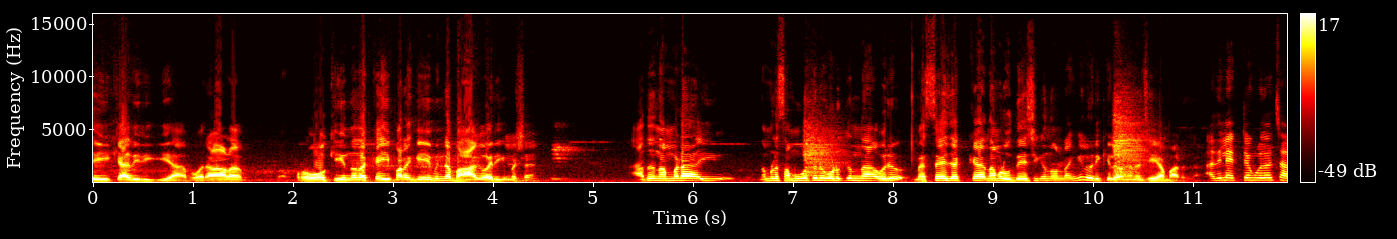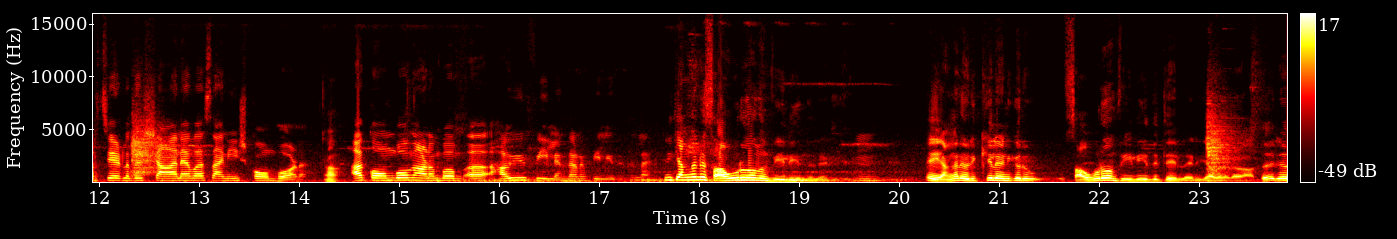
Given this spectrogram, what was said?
ചെയ്യിക്കാതിരിക്കുക. അപ്പോൾ ഒരാളെ പ്രൊവോക്ക് ചെയ്യുന്നതൊക്കെ ഈ പറയും ഗെയിമിന്റെ ഭാഗമായിരിക്കും. പക്ഷെ അത് നമ്മുടെ ഈ നമ്മൾ സമൂഹത്തിന് കൊടുക്കുന്ന ഒരു മെസ്സേജ് ഒക്കെ നമ്മൾ ഉദ്ദേശിക്കുന്നുണ്ടെങ്കിൽ ഒരിക്കലും അങ്ങനെ ചെയ്യാൻ പാടില്ല. അതിൽ ഏറ്റവും കൂടുതൽ ചർച്ചയായിട്ടുള്ളത് ഷാനവാസ് അനീഷ് കോംബോ ആണ്. ആ. കോംബോ കാണുമ്പോൾ ഹൗ യു ഫീൽ എന്താണ് ഫീൽ ചെയ്തിട്ടുള്ളത്? എനിക്ക് അങ്ങനെ സൗഹൃദമൊന്നും ഫീൽ ചെയ്യുന്നില്ല എനിക്ക്. ഏയ് അങ്ങനെ ഒരിക്കലും എനിക്കൊരു സൗഹൃദം ഫീൽ ചെയ്തിട്ടേ ഇല്ല എനിക്ക് അവരുടെ അതൊരു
